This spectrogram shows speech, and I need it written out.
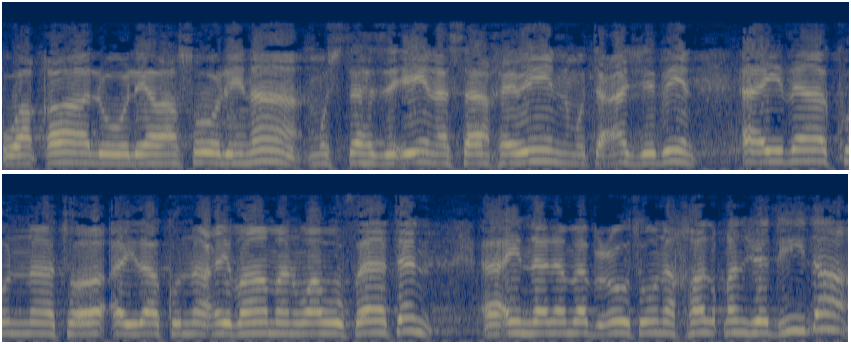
وقالوا لرسولنا مستهزئين ساخرين متعجبين أإذا كنا أإذا كنا عظاما ورفاتا أئنا لمبعوثون خلقا جديدا؟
